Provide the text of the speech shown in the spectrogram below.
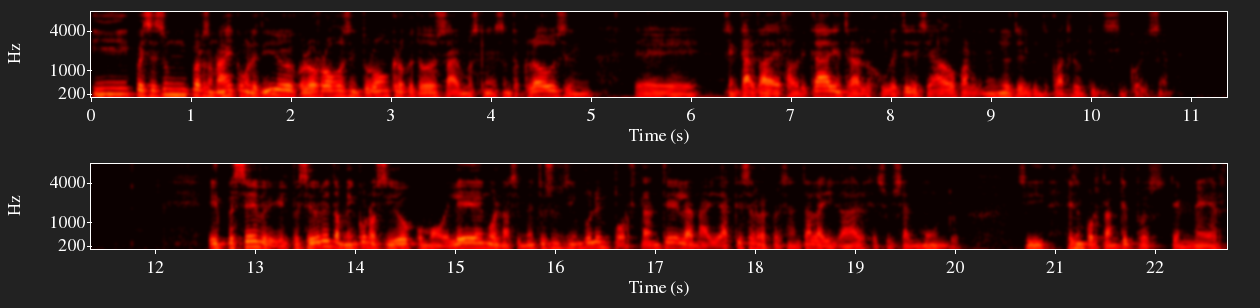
Y pues es un personaje, como les digo, de color rojo, cinturón, creo que todos sabemos quién es Santa Claus, eh, se encarga de fabricar y entregar los juguetes deseados para los niños del 24 al 25 de diciembre. El pesebre, el pesebre también conocido como Belén o el nacimiento es un símbolo importante de la Navidad que se representa la llegada de Jesús al mundo. ¿sí? Es importante pues tener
